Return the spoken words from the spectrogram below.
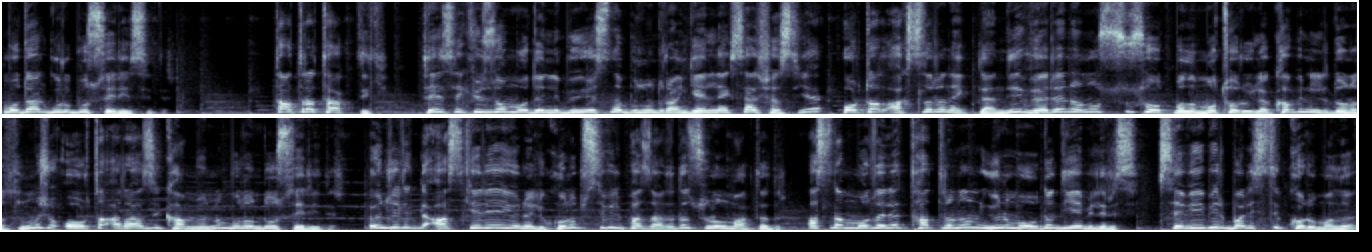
model grubu serisidir. Tatra Taktik T810 modelini bünyesinde bulunduran geleneksel şasiye portal aksların eklendiği ve Renault'un su soğutmalı motoruyla kabin ile donatılmış orta arazi kamyonunun bulunduğu seridir. Öncelikle askeriye yönelik olup sivil pazarda da sunulmaktadır. Aslında modele Tatra'nın Yunmoğu da diyebiliriz. Seviye 1 balistik korumalı,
